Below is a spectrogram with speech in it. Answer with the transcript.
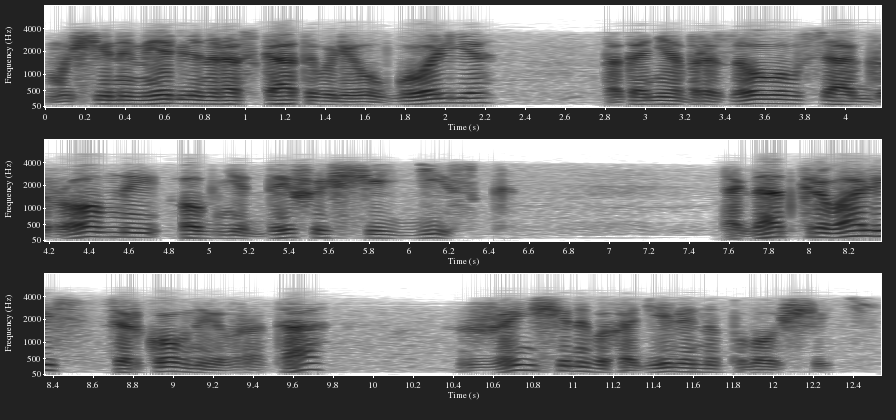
Мужчины медленно раскатывали уголья, пока не образовывался огромный огнедышащий диск. Тогда открывались церковные врата, женщины выходили на площадь.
